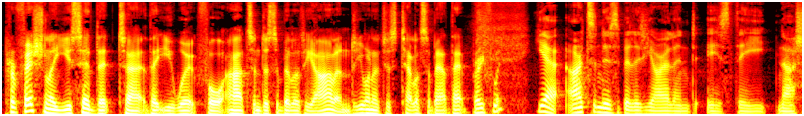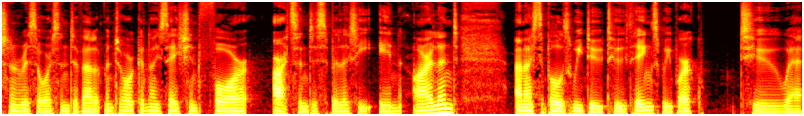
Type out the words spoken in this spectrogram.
professionally, you said that uh, that you work for Arts and Disability Ireland. Do you want to just tell us about that briefly? Yeah, Arts and Disability Ireland is the national resource and development organisation for arts and disability in Ireland. And I suppose we do two things. We work to uh,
